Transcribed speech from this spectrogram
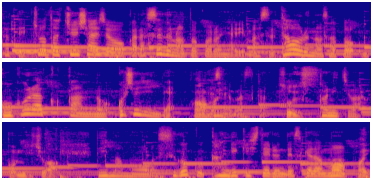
さてちょうど駐車場からすぐのところにありますタオルの里極楽館のご主人でいらっしゃいますか、そうですこんにちは。こんにちは。で今もうすごく感激してるんですけども、はい。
